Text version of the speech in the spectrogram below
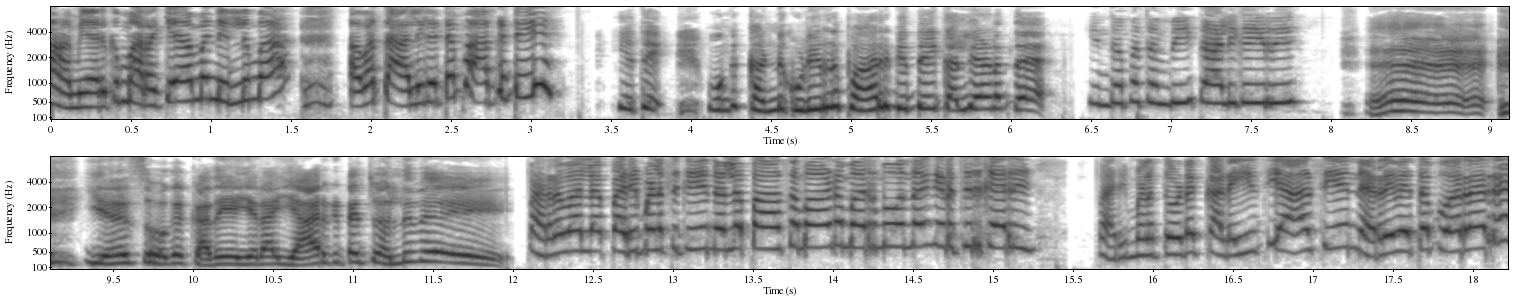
மாமியாருக்கு மறைக்காம நில்லுமா? அவ தாலி கட்ட பாக்கட்டே எதே உங்க கண்ணு குளிர பாருங்க தே கல்யாணத்தை. இந்தப்ப தம்பி தாலி கயிறு. ஏன் சோக கதையை நான் யாருகிட்ட சொல்லுவேன் பரவாயில்ல பரிமளத்துக்கு நல்ல பாசமான மருமகன் தான் கிடைச்சிருக்காரு. பரிமளத்தோட கடைசி ஆசையை நிறைவேற்ற போறாரு.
